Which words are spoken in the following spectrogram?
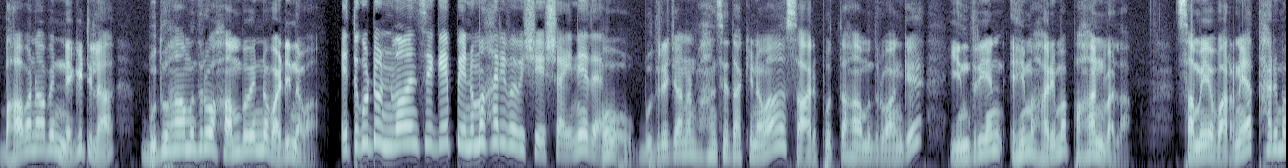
භාවනාවෙන් නැගිටලා බුදුහාමුදුරුවෝ හම්බ වෙන්න වඩිනවා. එතකොට උන්වහන්සේගේ පෙනුම හරිව විශේෂයි නේද? ඔව් බුදුරජාණන් වහන්සේ දකිනවා සාරිපුත්ත හාමුදුරුවන්ගේ ඉන්ද්‍රියන් එහෙම හරිම පහන් වෙලා. සමය වර්ණයත් හරිම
